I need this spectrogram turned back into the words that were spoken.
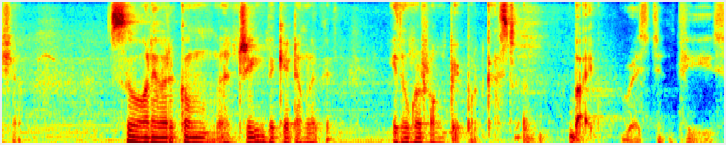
விஷயம். ஸோ அனைவருக்கும் நன்றி. இதை கேட்டவங்களுக்கு இது உங்கள் wrong bay podcast bye Rest in peace.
